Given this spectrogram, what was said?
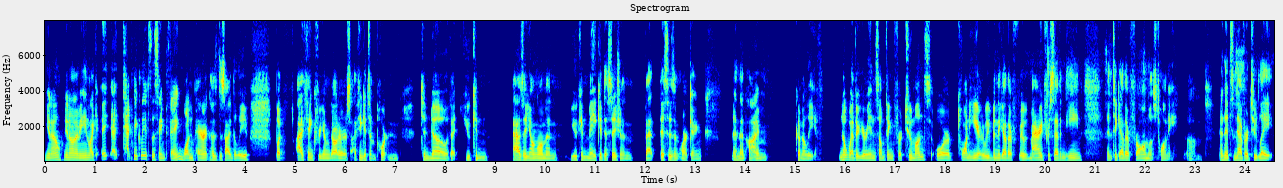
you know you know what i mean like it, it, technically it's the same thing one parent has decided to leave but i think for young daughters i think it's important to know that you can as a young woman you can make a decision that this isn't working and that I'm going to leave. No, whether you're in something for two months or 20 years. We've been together, married for 17 and together for almost 20. Um, and it's never too late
